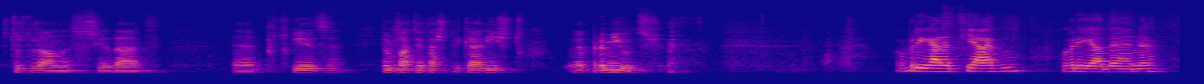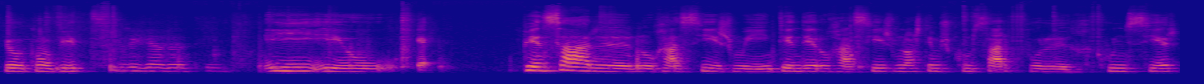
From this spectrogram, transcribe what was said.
estrutural na sociedade uh, portuguesa. Vamos lá tentar explicar isto uh, para miúdos. Obrigada, Tiago. Obrigada, Ana, pelo convite. Obrigada a ti. E eu pensar eh, no racismo e entender o racismo, nós temos que começar por eh, reconhecer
